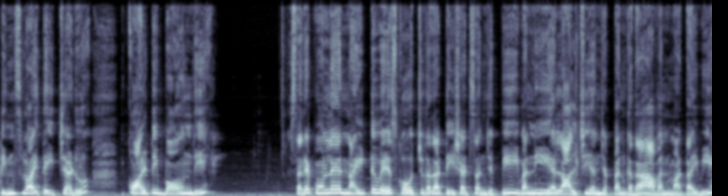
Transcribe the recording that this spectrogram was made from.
టిన్స్లో అయితే ఇచ్చాడు. క్వాలిటీ బాగుంది. సరే పోన్లే నైట్ వేసుకోవచ్చు కదా టీ షర్ట్స్ అని చెప్పి. ఇవన్నీ లాల్చీ అని చెప్పాను కదా అవన్నమాట ఇవి.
